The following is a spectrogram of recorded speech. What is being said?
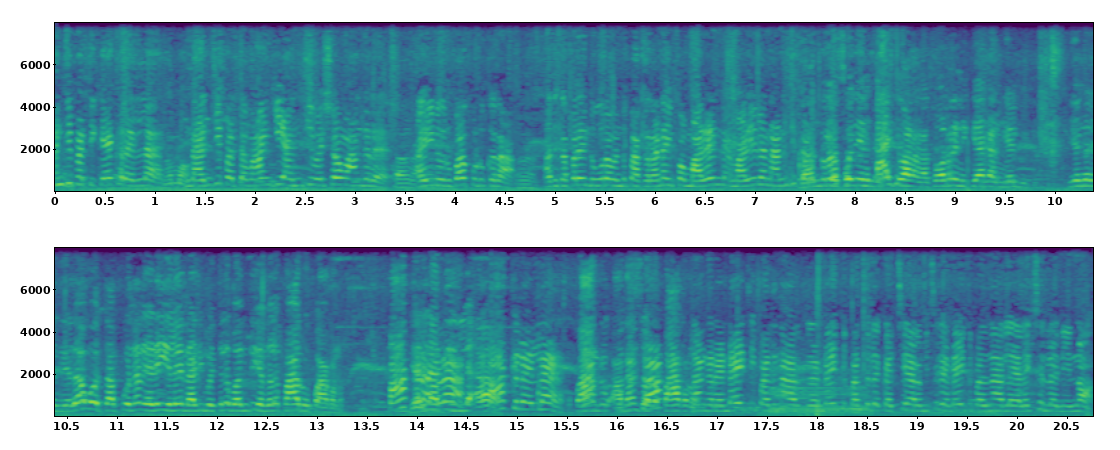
அஞ்சு பத்து கேக்குறல்ல இந்த அஞ்சு பத்தை வாங்கி அஞ்சு வருஷம் வாங்குற ஐநூறு ரூபாய் குடுக்கறான். அதுக்கப்புறம் இந்த ஊரை வந்து பாக்குறானா இப்ப மழை மழையில நனைஞ்சு காய்ச்சி வாங்க நான் சொல்றேன் நீ கேட்கற கேள்வி. எங்களுக்கு ஏதோ ஒரு தப்புன்னா இடையில நடிமத்துல வந்து எங்களை பார்வை பார்க்கணும். நாங்க ரெண்டாயிரத்தி பதினாறு ரெண்டாயிரத்தி பத்துல கட்சி ஆரம்பிச்சு ரெண்டாயிரத்தி பதினாறுல எலெக்ஷன்ல நின்னோம்.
